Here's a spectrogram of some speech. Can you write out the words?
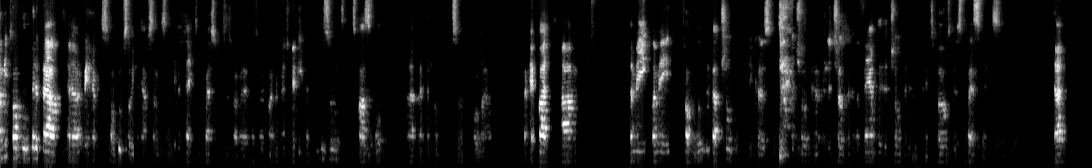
let me talk a little bit about, uh, we have some groups so we can have some, some give and take, some questions as well, as I mentioned, maybe even through Zoom, it's possible. Uh, I don't know sort of loud. Okay, but um, let me let me talk a little bit about children because the children the children in the family, the children who've been exposed as classmates. That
